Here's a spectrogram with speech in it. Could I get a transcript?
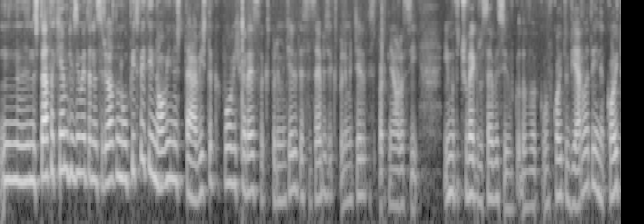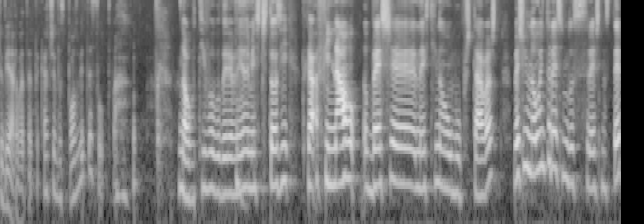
Нещата хем ги взимайте на сериозно, но опитвайте нови неща. Вижте какво ви харесва. Експериментирайте със себе си, експериментирайте с партньора си. Имате човек до себе си, в, в, в, в който вярвате и на който вярвате. Така че възползвайте се от това. Много ти благодаря, Нина. Мисля, че този така, финал беше наистина обобщаващ. Беше ми много интересно да се срещна с теб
